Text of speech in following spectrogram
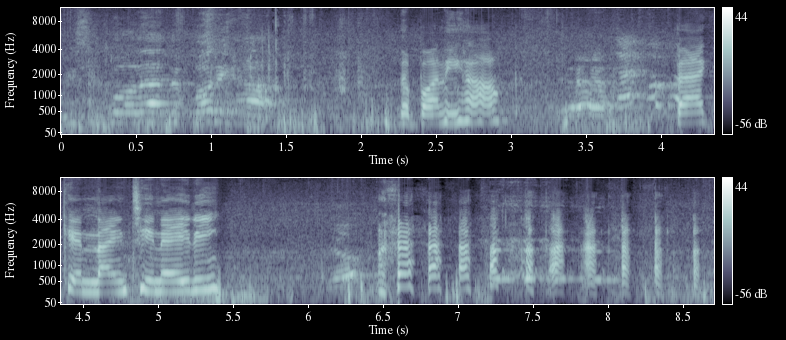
We to call that the bunny hop. The bunny hop Yeah. back in 1980. Yep.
